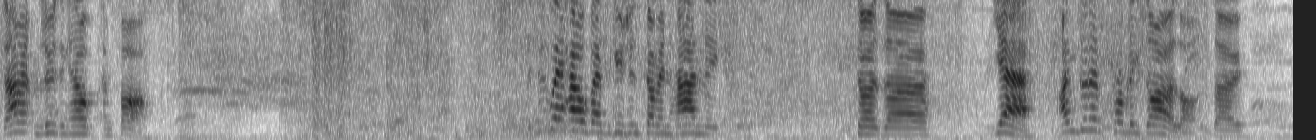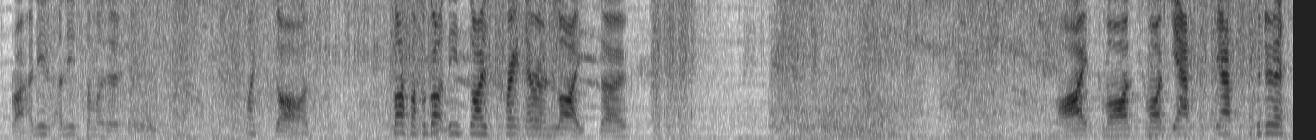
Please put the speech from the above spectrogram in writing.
Damn it, I'm losing health and fast. This is where health executions come in handy. Because, uh, yeah, I'm gonna probably die a lot, so... Right, I need, I need someone to... My god. Plus, I forgot these guys create their own light, so... Alright, come on, come on, yes, yes, you can do this!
